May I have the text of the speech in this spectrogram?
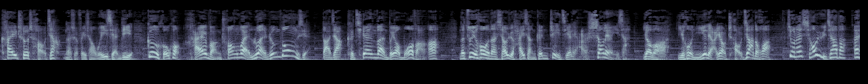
开车吵架那是非常危险的，更何况还往窗外乱扔东西，大家可千万不要模仿啊！那最后呢，小雨还想跟这姐俩商量一下，要不以后你俩要吵架的话，就来小雨家吧。哎，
